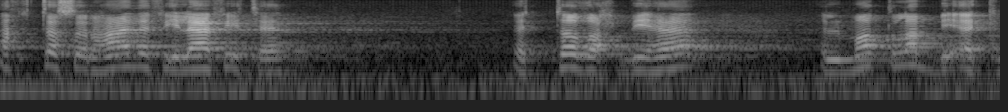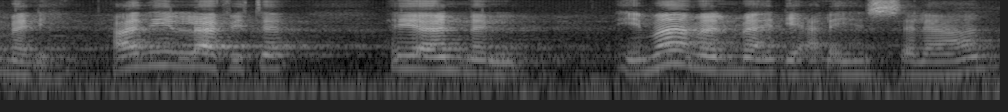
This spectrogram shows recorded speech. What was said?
أختصر هذا في لافتة اتضح بها المطلب بأكمله. هذه اللافتة هي أن الإمام المهدي عليه السلام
